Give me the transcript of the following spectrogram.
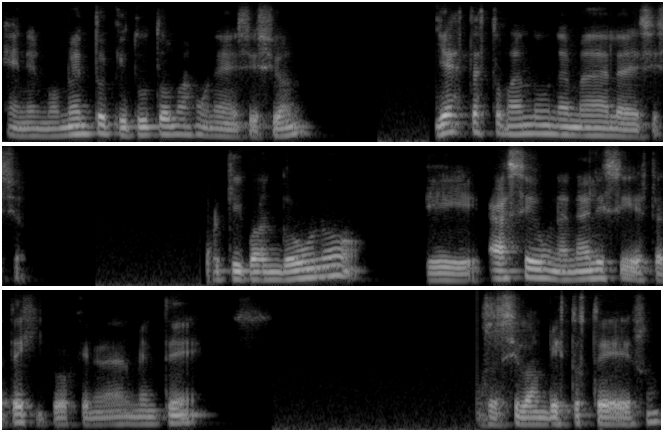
en el momento que tú tomas una decisión, ya estás tomando una mala decisión. Porque cuando uno eh, hace un análisis estratégico, generalmente, no sé si lo han visto ustedes eso,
